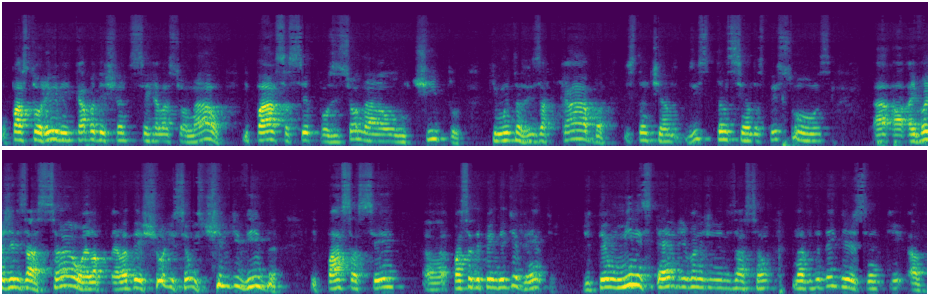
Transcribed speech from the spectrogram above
O pastoreio ele acaba deixando de ser relacional e passa a ser posicional, um título que muitas vezes acaba distanciando, distanciando as pessoas. A, a, a, evangelização ela, ela deixou de ser um estilo de vida e passa a ser uh, passa a depender de eventos, de ter um ministério de evangelização na vida da igreja, sendo que a,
